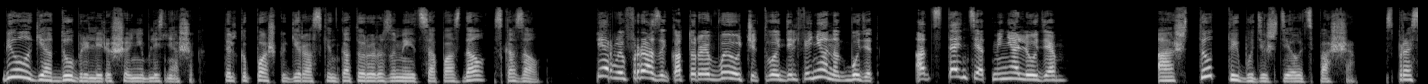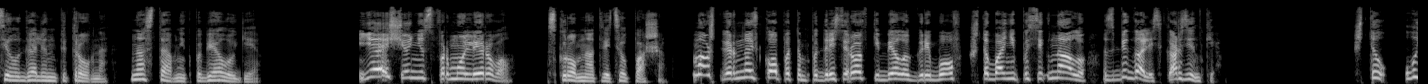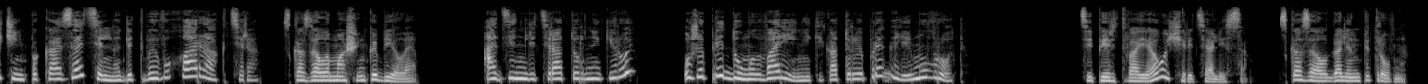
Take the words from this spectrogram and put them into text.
Биологи одобрили решение близняшек. Только Пашка Гераскин, который, разумеется, опоздал, сказал, «Первой фразой, которую выучит твой дельфиненок, будет «Отстаньте от меня, люди!» «А что ты будешь делать, Паша?» — спросила Галина Петровна, наставник по биологии. «Я еще не сформулировал», — скромно ответил Паша. «Может, вернусь к опытам по дрессировке белых грибов, чтобы они по сигналу сбегались в корзинке». «Что очень показательно для твоего характера», — сказала Машенька Белая. «Один литературный герой уже придумал вареники, которые прыгали ему в рот». «Теперь твоя очередь, Алиса», — сказала Галина Петровна.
